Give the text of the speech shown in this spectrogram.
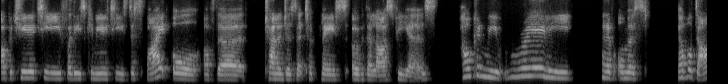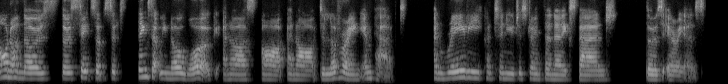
opportunity for these communities despite all of the challenges that took place over the last few years how can we really kind of almost double down on those those sets of things that we know work and are, are and are delivering impact and really continue to strengthen and expand those areas.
